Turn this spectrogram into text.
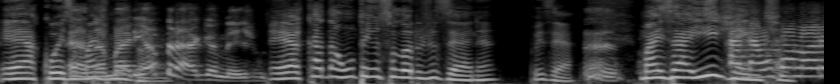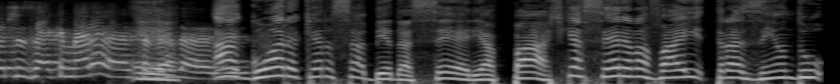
É a coisa É, mais na Maria medonha. Braga mesmo. É, cada um tem o seu Louro José, né? Pois é. É. Mas aí, Cada um gente. com o Louro José que merece, é, É, verdade. agora quero saber da série, a parte, que a série ela vai trazendo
